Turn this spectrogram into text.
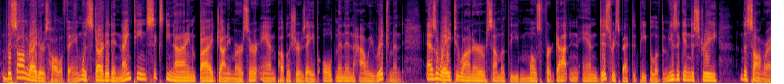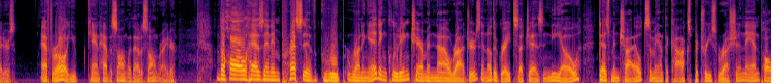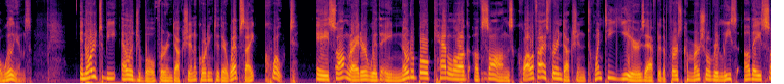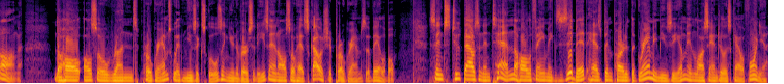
The Songwriters Hall of Fame was started in 1969 by Johnny Mercer and publishers Abe Olman and Howie Richmond as a way to honor some of the most forgotten and disrespected people of the music industry, the songwriters. After all, you can't have a song without a songwriter. The Hall has an impressive group running it, including Chairman Nile Rodgers and other greats such as Ne-Yo, Desmond Child, Samantha Cox, Patrice Rushen, and Paul Williams. In order to be eligible for induction, according to their website, quote, a songwriter with a notable catalog of songs qualifies for induction 20 years after the first commercial release of a song. The Hall also runs programs with music schools and universities and also has scholarship programs available. Since 2010, the Hall of Fame exhibit has been part of the Grammy Museum in Los Angeles, California.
